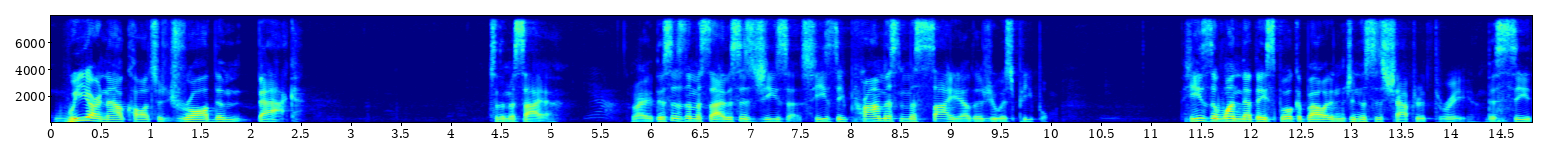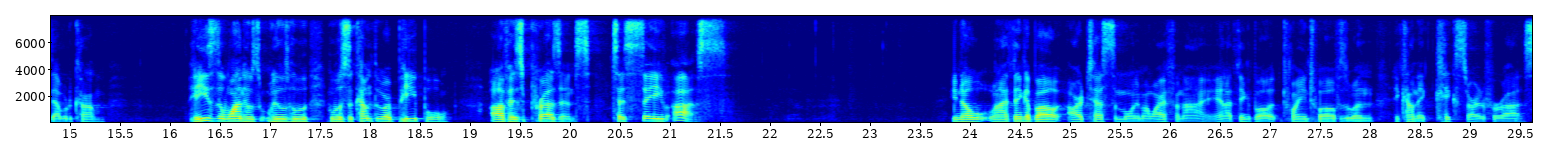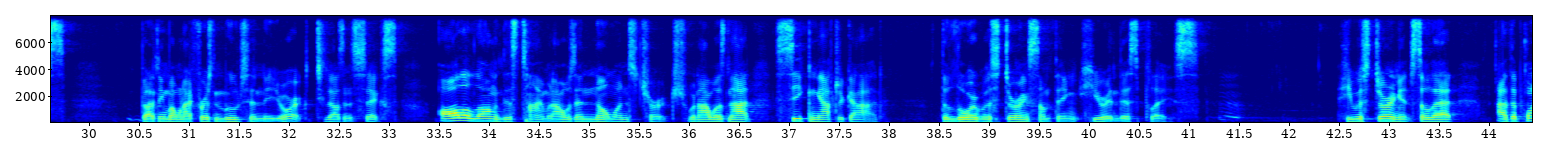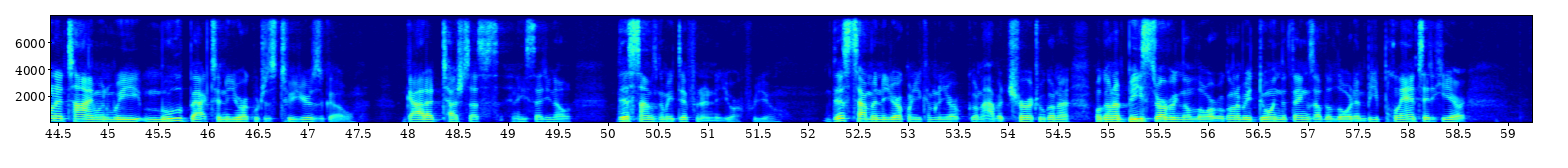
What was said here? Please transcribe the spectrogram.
We are now called to draw them back to the Messiah right? This is the Messiah. This is Jesus. He's the promised Messiah of the Jewish people. He's the one that they spoke about in Genesis chapter 3, the seed that would come. He's the one who's, who, who, who was to come through a people of his presence to save us. You know, when I think about our testimony, my wife and I, and I think about 2012 is when it kind of kick-started for us. But I think about when I first moved to New York, 2006, all along this time, when I was in no one's church, when I was not seeking after God, the Lord was stirring something here in this place. He was stirring it so that at the point in time when we moved back to New York, which was two years ago, God had touched us and He said, You know, this time is going to be different in New York for you. This time in New York, when you come to New York, we're going to have a church. We're going to, we're going to be serving the Lord. We're going to be doing the things of the Lord and be planted here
